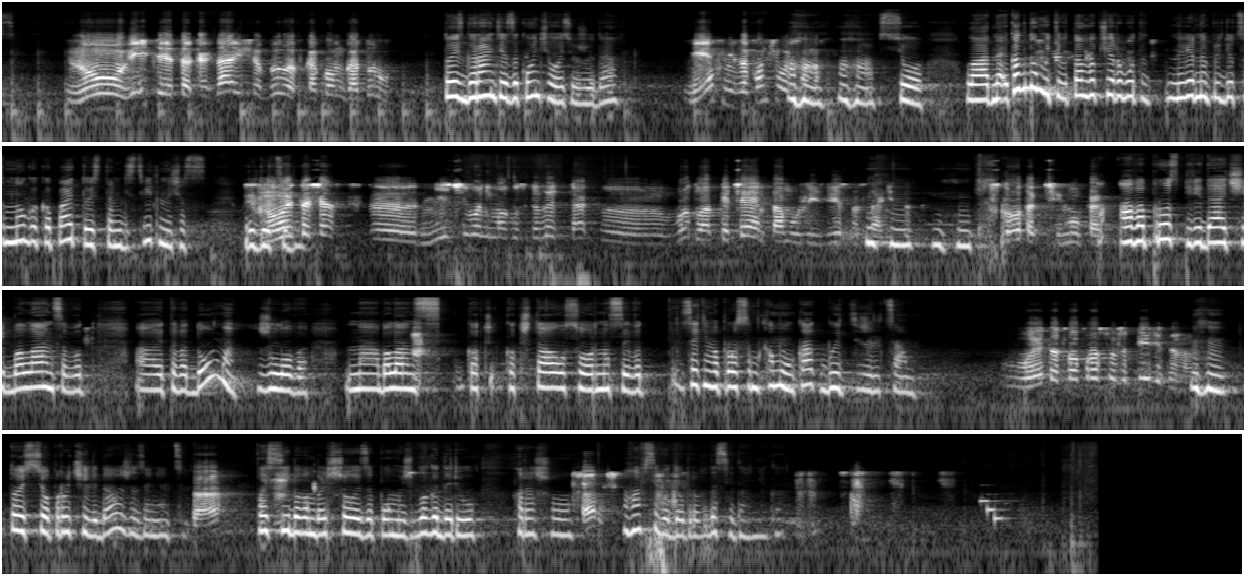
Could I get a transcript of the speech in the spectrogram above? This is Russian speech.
Ну, видите, это когда еще было, в каком году? То есть гарантия закончилась уже, да? Нет, не закончилось Ага, оно. ага, все. Ладно. Как думаете, вот там вообще работать, наверное, придется много копать, то есть там действительно сейчас придется... Ну, это сейчас ничего не могу сказать, как э, воду откачаем, там уже известно станет, Мгм, мгм. что-то к чему, как. А вопрос передачи баланса вот а, этого дома жилого на баланс как, как Штаусу, Орнасы, вот с этим вопросом кому? Как быть жильцам? Этот вопрос уже передан. Мгм. То есть все, поручили, да, уже заняться? Да. Спасибо вам большое за помощь, благодарю. Хорошо. Хорошо. Ага, всего доброго, до свидания. Мгм.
